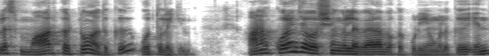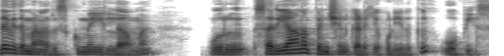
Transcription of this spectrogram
ப்ளஸ் மார்க்கெட்டும் அதுக்கு ஒத்துழைக்கணும். ஆனால் குறைஞ்ச வருஷங்களில் வேலை பார்க்கக்கூடியவங்களுக்கு எந்த விதமான ரிஸ்க்குமே இல்லாமல் ஒரு சரியான பென்ஷன் கிடைக்கக்கூடியதுக்கு ஓபிஎஸ்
